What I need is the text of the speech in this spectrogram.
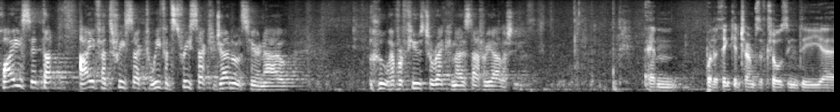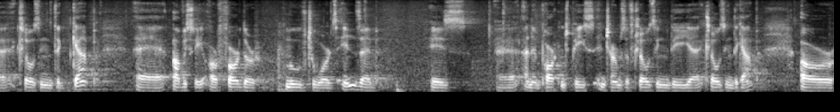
Why is it that I've had three sect- we've had three Secretary Generals here now who have refused to recognise that reality? Um, well, I think in terms of closing the uh, closing the gap, uh, obviously our further move towards NZEB is uh, an important piece in terms of closing the uh, closing the gap. Our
